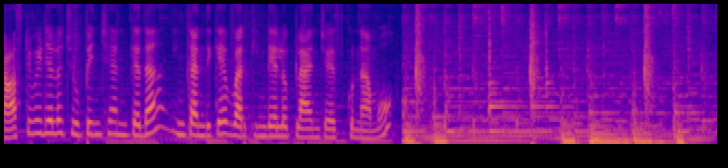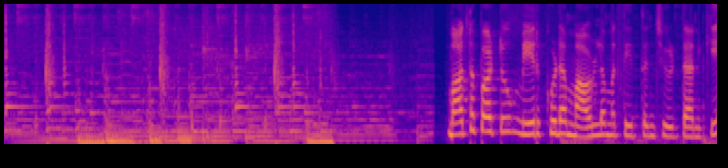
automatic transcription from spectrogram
లాస్ట్ వీడియోలో చూపించాను కదా ఇంకందుకే వర్కింగ్ డేలో ప్లాన్ చేసుకున్నాము. మాతో పాటు మీరు కూడా మావుళ్ళమ్మ తీర్థం చూడటానికి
